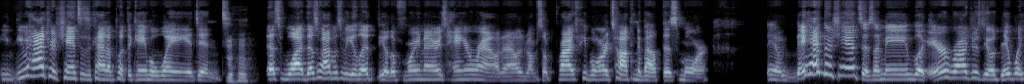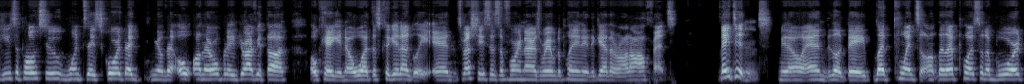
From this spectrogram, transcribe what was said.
you, you, had your chances to kind of put the game away and you didn't. Mm-hmm. That's why that's what happens when you let you know, the 49ers hang around. And I, I'm surprised people aren't talking about this more. You know, they had their chances. I mean, look, Aaron Rodgers, you know, did what he's supposed to. Once they scored that, you know, that on their opening drive, you thought, okay, you know what, this could get ugly. And especially since the 49ers were able to play it together on offense. They didn't, you know, and look, they let points on they let points on the board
